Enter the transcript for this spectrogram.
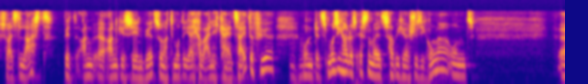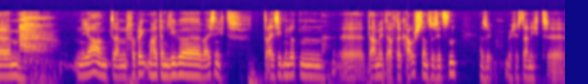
so als Last an, äh, angesehen wird, so nach dem Motto, ja, ich habe eigentlich keine Zeit dafür mhm. und jetzt muss ich halt was essen, weil jetzt habe ich ja schließlich Hunger und ähm, ja, und dann verbringt man halt dann lieber, weiß nicht, 30 Minuten äh, damit auf der Couch dann zu sitzen. Also ich möchte es da nicht äh,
